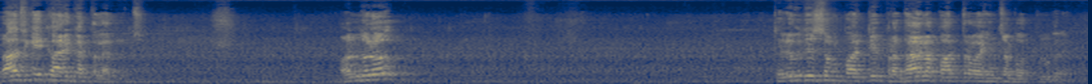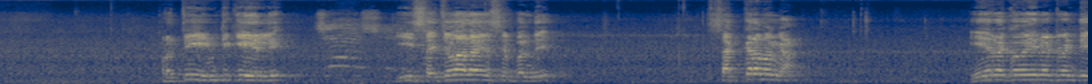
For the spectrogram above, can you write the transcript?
రాజకీయ కార్యకర్తలు వెళ్ళొచ్చు అందులో తెలుగుదేశం పార్టీ ప్రధాన పాత్ర వహించబోతుంది ప్రతి ఇంటికి వెళ్ళి ఈ సచివాలయ సిబ్బంది సక్రమంగా ఏ రకమైనటువంటి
